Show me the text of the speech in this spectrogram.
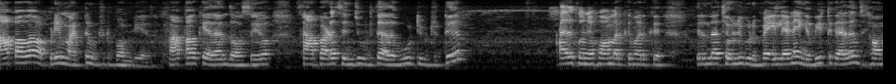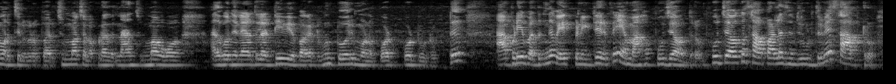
பாப்பாவை அப்படியே மட்டும் விட்டுட்டு போக முடியாது. பாப்பாவுக்கு ஏதாவது தோசையோ சாப்பாடோ செஞ்சு கொடுத்து அதை ஊட்டி விட்டுட்டு அது கொஞ்சம் ஹோம்ஒர்க்கு ஒர்க்கு இருந்தால் சொல்லி கொடுப்பேன். இல்லைன்னா எங்கள் வீட்டுக்காரர் தான் ஹோம்ஒர்க் சொல்லி கொடுப்பாரு. சும்மா சொல்லக்கூடாது. நான் சும்மா அது கொஞ்சம் நேரத்தில் டிவியை பார்க்கட்டும்னு டோரி மோனை போட்டு போட்டு விட்டுட்டு அப்படியே பார்த்துங்க வெயிட் பண்ணிக்கிட்டே இருப்பேன். என் மக பூஜா வந்துடும் பூஜாவுக்கும் சாப்பாடுலாம் செஞ்சு கொடுத்துருவேன் சாப்பிட்ருவோம்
